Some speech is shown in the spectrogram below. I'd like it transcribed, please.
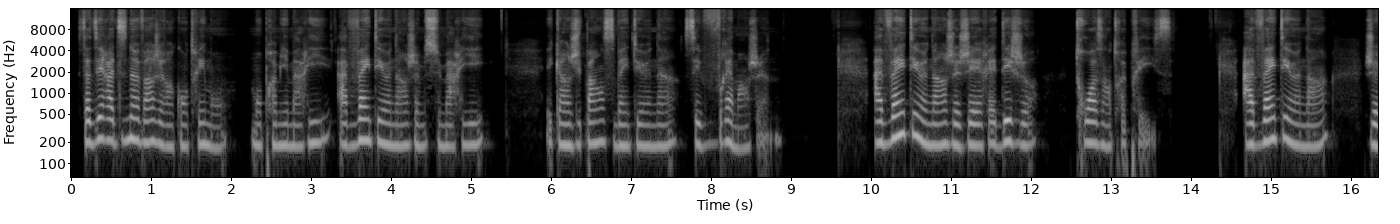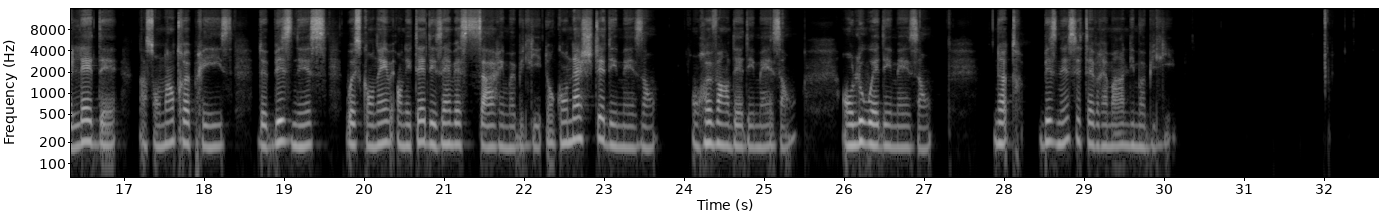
C'est-à-dire à 19 ans, j'ai rencontré mon, mon premier mari. À 21 ans, je me suis mariée. Et quand j'y pense, 21 ans, c'est vraiment jeune. À 21 ans, je gérais déjà trois entreprises. À 21 ans, je l'aidais dans son entreprise de business où est-ce qu'on on était des investisseurs immobiliers. Donc, on achetait des maisons, on revendait des maisons, on louait des maisons. Notre business était vraiment l'immobilier.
